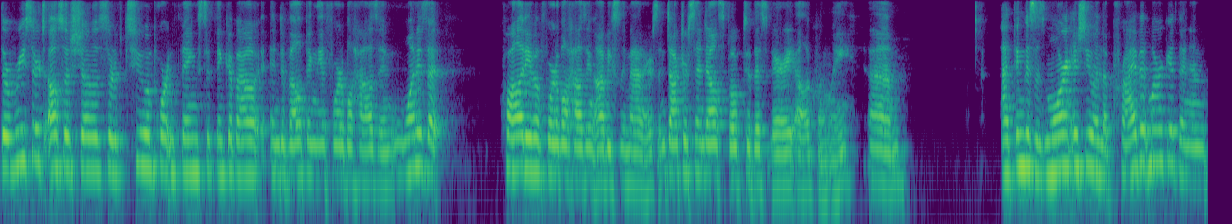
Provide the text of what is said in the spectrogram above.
the research also shows sort of two important things to think about in developing the affordable housing. One is that quality of affordable housing obviously matters. And Dr. Sandel spoke to this very eloquently. Um, I think this is more an issue in the private market than in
